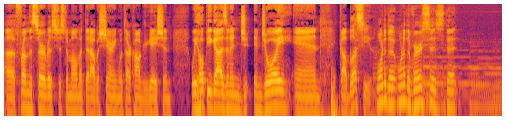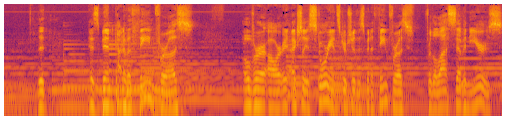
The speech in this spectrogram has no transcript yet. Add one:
uh, from the service, just a moment that I was sharing with our congregation. We hope you guys enjoy and God bless you. One of the one of the verses that that has been kind of a theme for us over our actually a story in scripture that's been a theme for us for the last seven years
